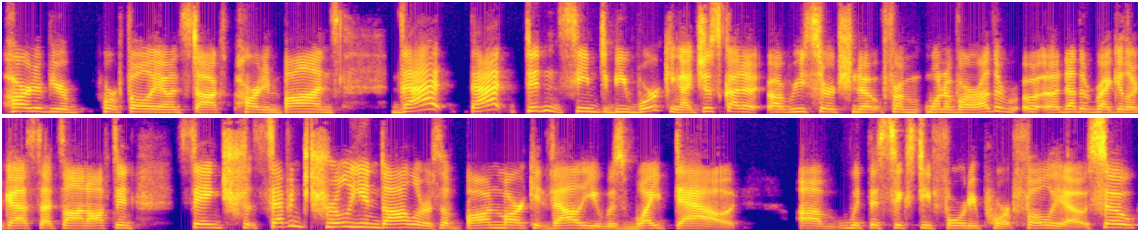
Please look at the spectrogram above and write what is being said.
part of your portfolio in stocks, part in bonds. That that didn't seem to be working. I just got a, a research note from one of our other uh, another regular guest that's on often saying tr- seven trillion dollars of bond market value was wiped out um, with the 60 40 portfolio. So,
